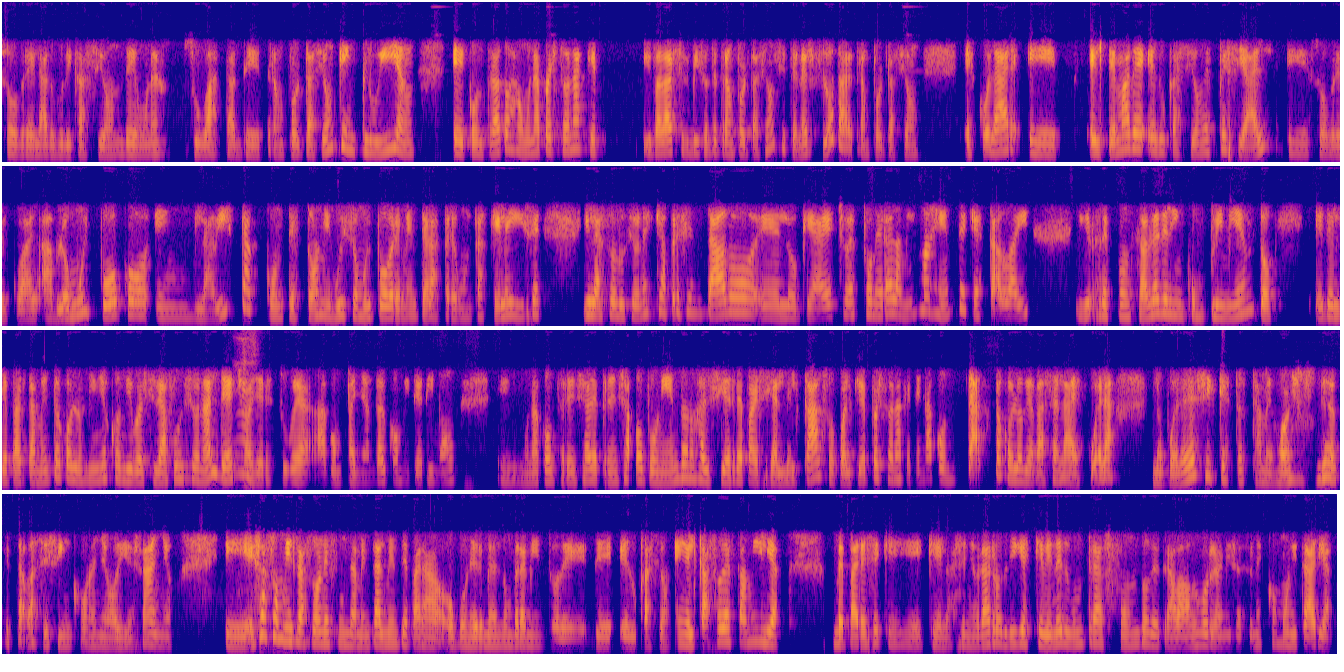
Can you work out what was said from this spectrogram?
sobre la adjudicación de unas subastas de transportación que incluían eh, contratos a una persona que iba a dar servicios de transportación sin tener flota de transportación escolar. Eh, el tema de educación especial, eh, sobre el cual habló muy poco en la vista, contestó a mi juicio muy pobremente a las preguntas que le hice y las soluciones que ha presentado eh, lo que ha hecho es poner a la misma gente que ha estado ahí y responsable del incumplimiento del departamento con los niños con diversidad funcional. De hecho, ayer estuve acompañando al Comité Timón en una conferencia de prensa oponiéndonos al cierre parcial del caso. Cualquier persona que tenga contacto con lo que pasa en la escuela no puede decir que esto está mejor de lo que estaba hace cinco años o diez años. Eh, esas son mis razones fundamentalmente para oponerme al nombramiento de, de educación. En el caso de familia, me parece que, que la señora Rodríguez, que viene de un trasfondo de trabajo en organizaciones comunitarias,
